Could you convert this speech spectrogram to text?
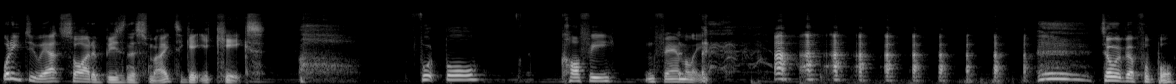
What do you do outside of business, mate, to get your kicks? Football, coffee, and family. Tell me about football.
